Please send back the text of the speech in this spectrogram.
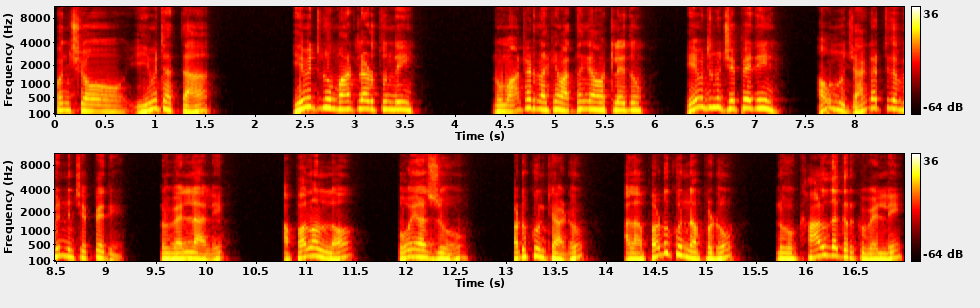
కొంచెం ఏమిటత్త ఏమిటి నువ్వు మాట్లాడుతుంది? నువ్వు మాట్లాడి నాకేం అర్థం కావట్లేదు. ఏమిటి నువ్వు చెప్పేది? అవును నువ్వు జాగ్రత్తగా విన్ను చెప్పేది. నువ్వు వెళ్ళాలి. ఆ పొలంలో బోయాజు పడుకుంటాడు. అలా పడుకున్నప్పుడు నువ్వు కాళ్ళ దగ్గరకు వెళ్ళి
